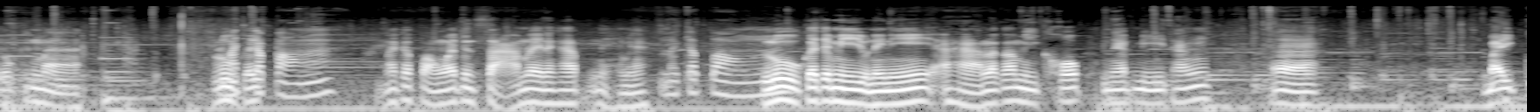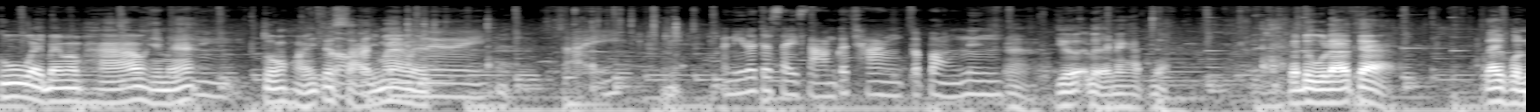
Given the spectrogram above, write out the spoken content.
ยกขึ้นมาลูกมัดก็กระป๋องมัดกระป๋องไว้เป็นสามเลยนะครับเนี่ยเห็นไหมมัดกระป๋องลูกก็จะมีอยู่ในนี้อาหารแล้วก็มีครบนะครับมีทั้งเอ่อใบกล้วยใบมะพร้าวเห็นไหมฮะนี่ ตัวหอยจะใสมากเลยกะต็ใสอันนี้เราจะใส่สามกระชังกระป๋องหนึ่งอ่าเยอะเลยนะครับเนี่ยก็ดูแล้วจะได้ผล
